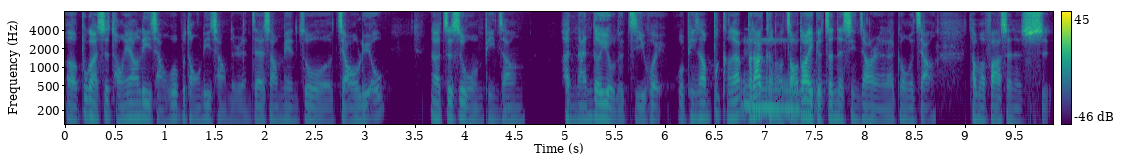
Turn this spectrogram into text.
呃不管是同样立场或不同立场的人在上面做交流，那这是我们平常很难得有的机会。我平常不可能不大可能找到一个真的新疆人来跟我讲他们发生的事。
